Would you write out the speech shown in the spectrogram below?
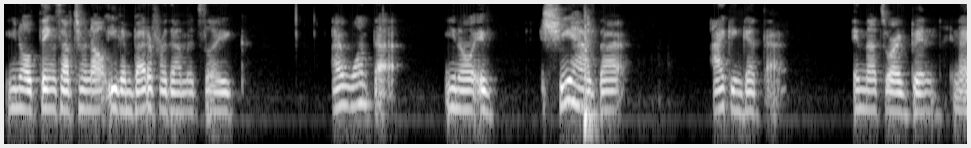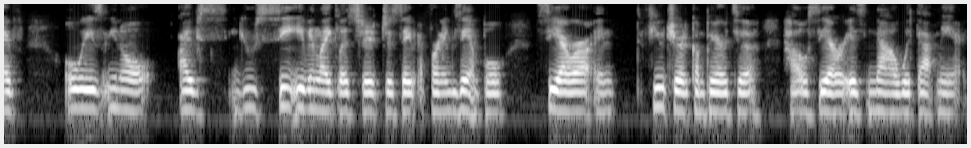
you know, things have turned out even better for them. It's like, I want that. You know, if she has that, I can get that. And that's where I've been. And I've always, you know, I've you see even like let's just say for an example, Ciara and Future compared to how Ciara is now with that man.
